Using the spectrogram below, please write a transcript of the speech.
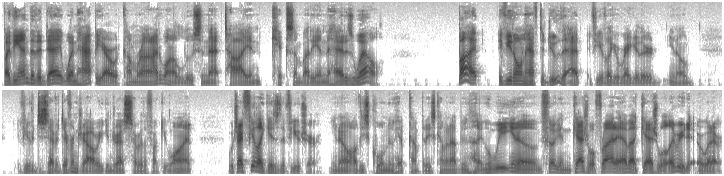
by the end of the day, when happy hour would come around, I'd want to loosen that tie and kick somebody in the head as well. But if you don't have to do that, if you have like a regular, you know, if you just have a different job where you can dress however the fuck you want, which I feel like is the future, you know, all these cool new hip companies coming up and like, we, you know, fucking casual Friday, how about casual every day or whatever,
